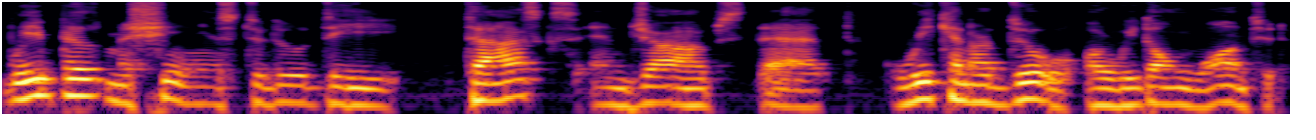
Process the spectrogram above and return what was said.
We build machines to do the tasks and jobs that we cannot do or we don't want to do.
